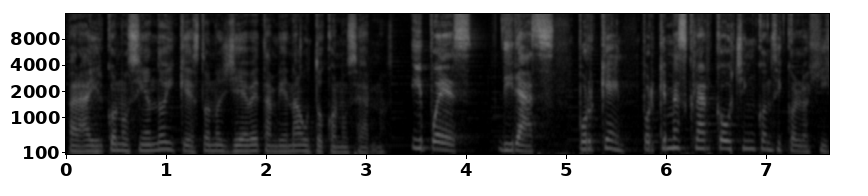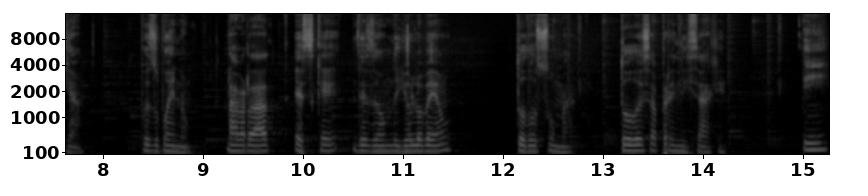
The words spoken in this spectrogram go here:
para ir conociendo y que esto nos lleve también a autoconocernos. Y pues dirás, ¿por qué? ¿Por qué mezclar coaching con psicología? Pues bueno, la verdad es que desde donde yo lo veo, todo suma. todo es aprendizaje. Y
